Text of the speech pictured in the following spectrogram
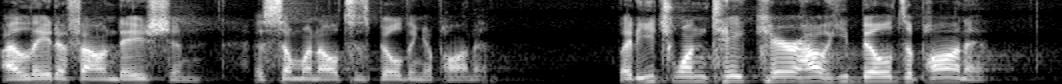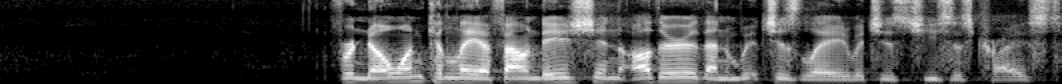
I laid a foundation as someone else is building upon it. Let each one take care how he builds upon it. For no one can lay a foundation other than which is laid, which is Jesus Christ.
